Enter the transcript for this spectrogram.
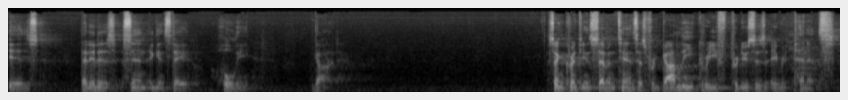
is that it is sin against a holy God. 2 Corinthians 7:10 says for godly grief produces a repentance.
